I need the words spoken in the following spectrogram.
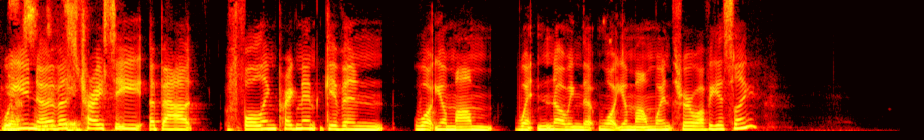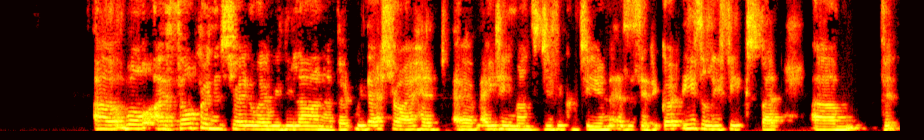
Were you nervous, Tracey, about falling pregnant given what your mum went, knowing that what your mum went through, obviously? Uh, well, I fell pregnant straight away with Ilana, but with Asher, I had um, 18 months difficulty. And as I said, it got easily fixed. But, um, but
